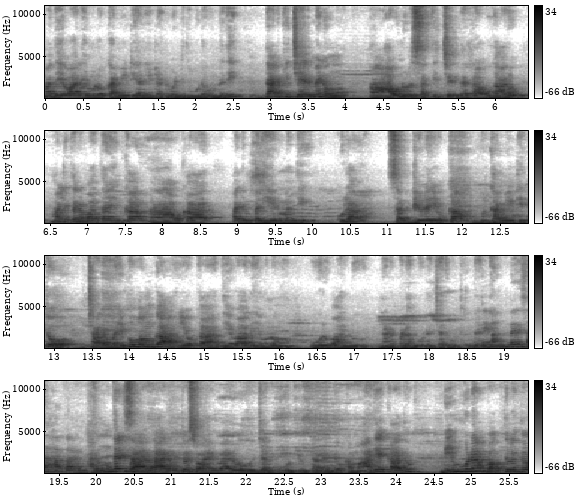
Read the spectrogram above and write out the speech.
మా దేవాలయంలో కమిటీ అనేటటువంటిది కూడా ఉన్నది. దానికి చైర్మన్ హౌనూరు సతీశ్చంద్రరావు గారు. మళ్ళీ తర్వాత ఇంకా ఒక పది పదిహేను మంది కుల సభ్యుల యొక్క కమిటీతో చాలా వైభవంగా ఈ యొక్క దేవాలయమును ఊరు వాళ్ళు నడపడం కూడా జరుగుతుందండి. అందరి సహకారం అందరి సహకారంతో స్వామివారు జరుపుకుంటుంటారండి. ఒక మాదే కాదు మేము కూడా భక్తులతో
